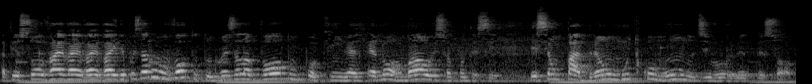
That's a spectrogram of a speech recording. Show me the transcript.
A pessoa vai, vai, vai, vai, depois ela não volta tudo, mas ela volta um pouquinho. É, é normal isso acontecer. Esse é um padrão muito comum no desenvolvimento pessoal.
